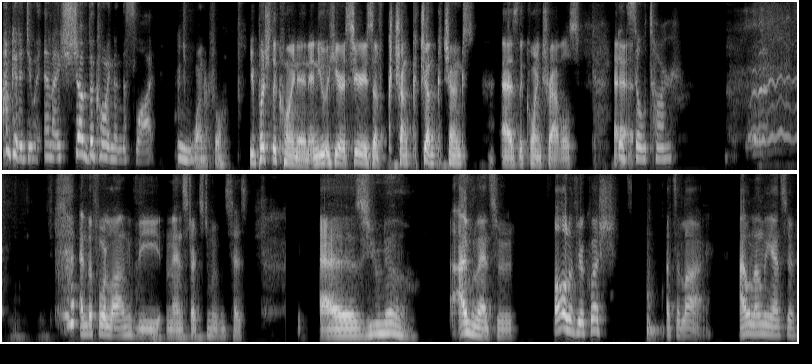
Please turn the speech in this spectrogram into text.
I'm gonna do it, and I shove the coin in the slot. Mm. Wonderful. You push the coin in, and you hear a series of chunk, chunk, chunks as the coin travels. It's Zoltar. and before long, the man starts to move and says, As you know, I will answer all of your questions. That's a lie. I will only answer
